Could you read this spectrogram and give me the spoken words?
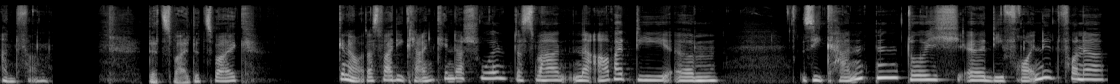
anfangen. Der zweite Zweig? Genau, das war die Kleinkinderschulen. Das war eine Arbeit, die ähm, sie kannten durch äh, die Freundin von der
